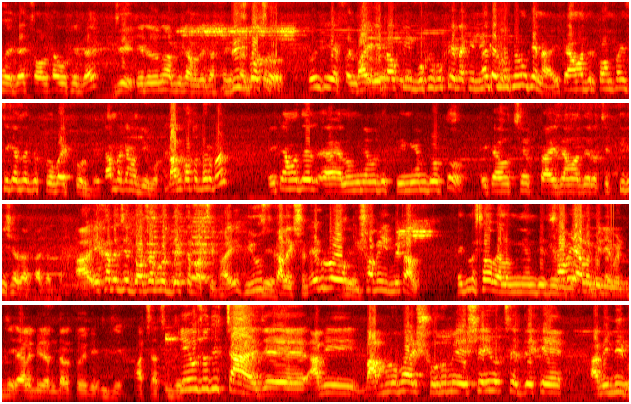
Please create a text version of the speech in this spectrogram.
হয়ে যায় চলটা উঠে যায় জি। এটার জন্য আপনি আমাদের কাছে 20 বছর? টোয়েন্টি ইয়ার্স ভাই এটাও কি মুখে মুখে নাকি এটা মুখে মুখে না এটা আমাদের কোম্পানি থেকে প্রোভাইড করবে। আমরা কেন দিব? দাম কত ধরবেন? এটা আমাদের অ্যালুমিনিয়াম মধ্যে প্রিমিয়াম ডোর তো। এটা হচ্ছে প্রাইস আমাদের হচ্ছে তিরিশ হাজার টাকা। আর এখানে যে দরজাগুলো দেখতে পাচ্ছি ভাই হিউজ কালেকশন এগুলো কি সবই মেটাল এগুলো সব অ্যালুমিনিয়াম দিয়ে সবই। অ্যালুমিনিয়াম অ্যালুমিনিয়াম দ্বারা তৈরি। আচ্ছা আচ্ছা। কেউ যদি চায় যে আমি বাবলু ভাই শোরুমে এসেই হচ্ছে দেখে আমি নিব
